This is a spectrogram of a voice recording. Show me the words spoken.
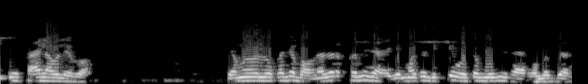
ते काय लावले बा? त्यामुळे लोकांच्या भावना जर कमी झाल्या. जे मत इतके होतं मोदी साहेबांबद्दल.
